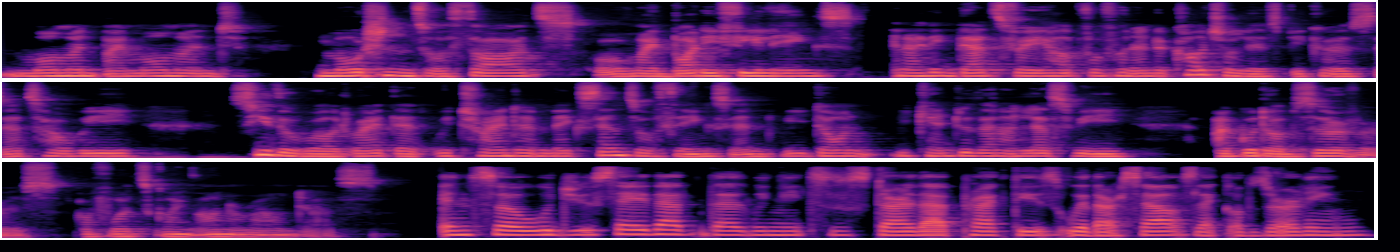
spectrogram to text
moment by moment emotions or thoughts or my body feelings. And I think that's very helpful for an interculturalist because that's how we see the world, right? That we're trying to make sense of things and we don't we can't do that unless we are good observers of what's going on around us. And so would you say that that we need to start that practice with ourselves, like observing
